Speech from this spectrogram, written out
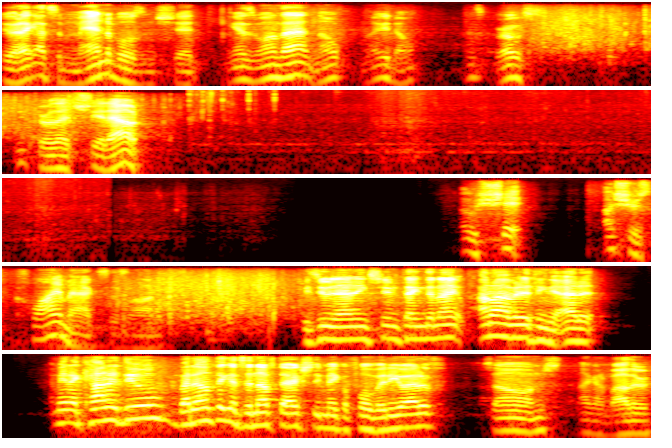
Dude, I got some mandibles and shit. You guys want that? Nope. No, you don't. That's gross. You throw that shit out. Oh shit. Usher's climax is on. We do an editing stream thing tonight? I don't have anything to edit. I mean, I kind of do, but I don't think it's enough to actually make a full video out of. So I'm just not gonna bother.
